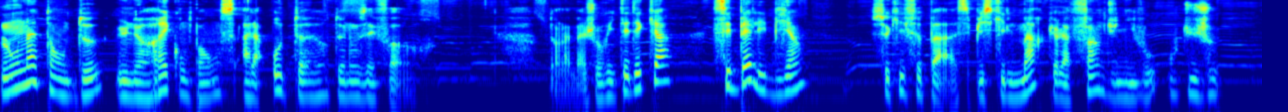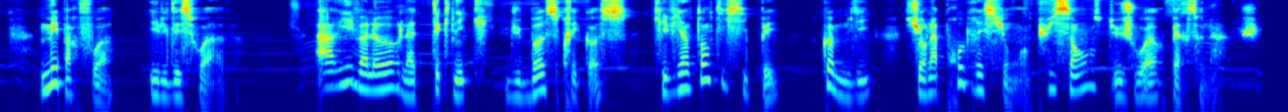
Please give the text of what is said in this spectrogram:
l'on attend d'eux une récompense à la hauteur de nos efforts. Dans la majorité des cas, c'est bel et bien ce qu'il se passe puisqu'ils marquent la fin du niveau ou du jeu. Mais parfois, ils déçoivent. Arrive alors la technique du boss précoce qui vient anticiper, comme dit, sur la progression en puissance du joueur personnage.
